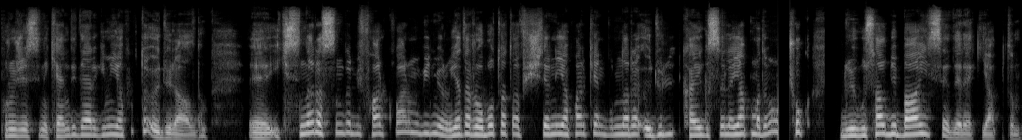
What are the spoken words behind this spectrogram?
projesini kendi dergimi yapıp da ödül aldım. E, ikisinin arasında bir fark var mı bilmiyorum. Ya da Robotat afişlerini yaparken bunlara ödül kaygısıyla yapmadım ama çok duygusal bir bağ hissederek yaptım.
